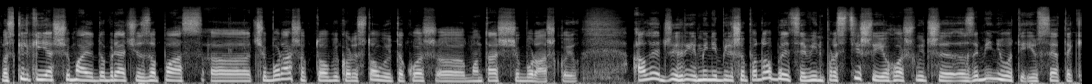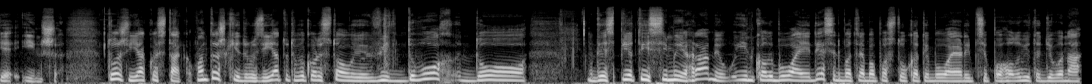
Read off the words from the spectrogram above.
оскільки я ще маю добрячий запас е, чебурашок, то використовую також е, монтаж з чебурашкою. Але джиг-ріг мені більше подобається, він простіший, його швидше замінювати і все таке інше. Тож, якось так. Вантажки, друзі, я тут використовую від 2 до десь 5-7 грамів. Інколи буває 10, бо треба постукати, буває рибці по голові, тоді вона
